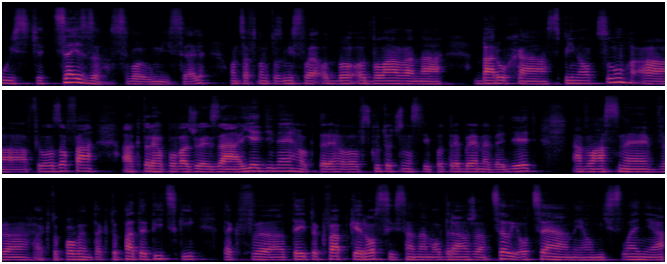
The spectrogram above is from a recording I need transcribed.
uísť cez svoju myseľ. On sa v tomto zmysle odbo- odvoláva na Barucha Spinocu, a filozofa, a ktorého považuje za jediného, ktorého v skutočnosti potrebujeme vedieť. A vlastne, v, ak to poviem takto pateticky, tak v tejto kvapke rosy sa nám odráža celý oceán jeho myslenia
